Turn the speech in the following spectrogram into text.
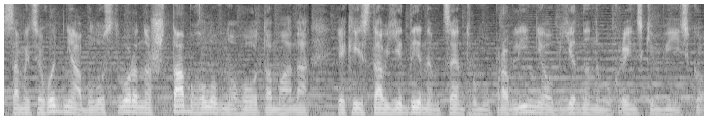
Саме цього дня було створено штаб головного отамана, який став єдиним центром управління об'єднаним українським військом.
